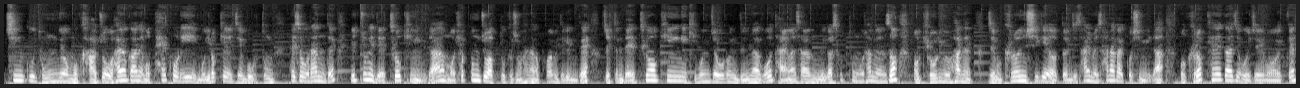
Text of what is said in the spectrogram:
친구, 동료, 뭐 가족, 하여간에 뭐 패거리 뭐 이렇게 이제 뭐 보통 해석을 하는데 일종의 네트워킹입니다. 뭐 협동조합도 그중 하나가 포함이 되겠는데 어쨌든 네트워킹이 기본적으로는 능하고 다양한 사람들과 소통을 하면서 어, 교류하는 이제 뭐 그런 식의 어떤 삶을 살아갈 것입니다. 뭐 그렇게 해가지고 이제 뭐 이렇게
